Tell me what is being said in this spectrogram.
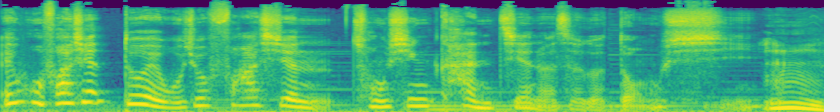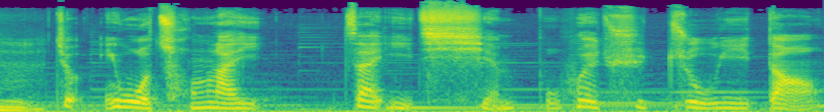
哎、欸，我发现，对，我就发现重新看见了这个东西，嗯，就因为我从来在以前不会去注意到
